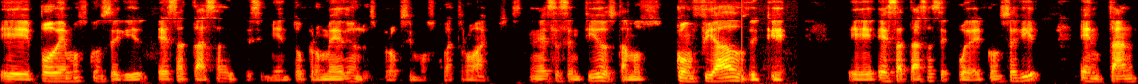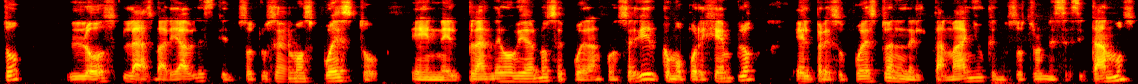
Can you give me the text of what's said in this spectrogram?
eh, podemos conseguir esa tasa de crecimiento promedio en los próximos cuatro años. En ese sentido, estamos confiados de que eh, esa tasa se puede conseguir en tanto los, las variables que nosotros hemos puesto en el plan de gobierno se puedan conseguir, como por ejemplo el presupuesto en el tamaño que nosotros necesitamos,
